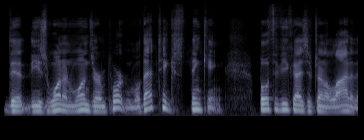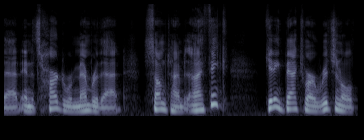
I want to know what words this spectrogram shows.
the, these one on ones are important? Well, that takes thinking. Both of you guys have done a lot of that, and it's hard to remember that sometimes. And I think getting back to our original,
